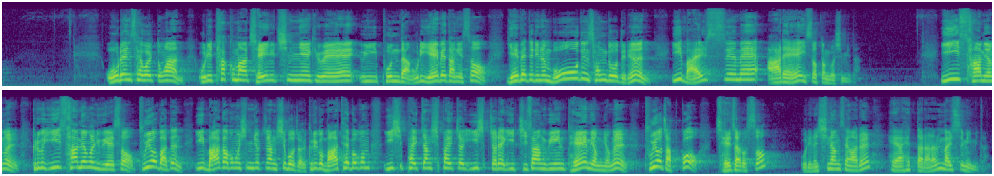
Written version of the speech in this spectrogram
오랜 세월 동안 우리 타쿠마 제일 침례 교회의 이 본당, 우리 예배당에서 예배드리는 모든 성도들은 이 말씀의 아래에 있었던 것입니다. 이 사명을 그리고 이 사명을 위해서 부여받은 이 마가복음 16장 15절 그리고 마태복음 28장 18절 20절의 이 지상 위임 대명령을 부여잡고 제자로서 우리는 신앙생활을 해야 했다라는 말씀입니다.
